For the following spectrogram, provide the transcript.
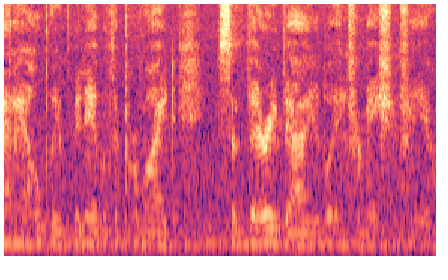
and I hope we've been able to provide some very valuable information for you.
